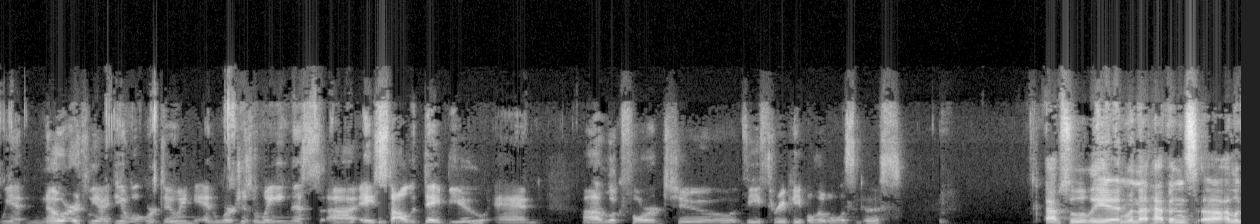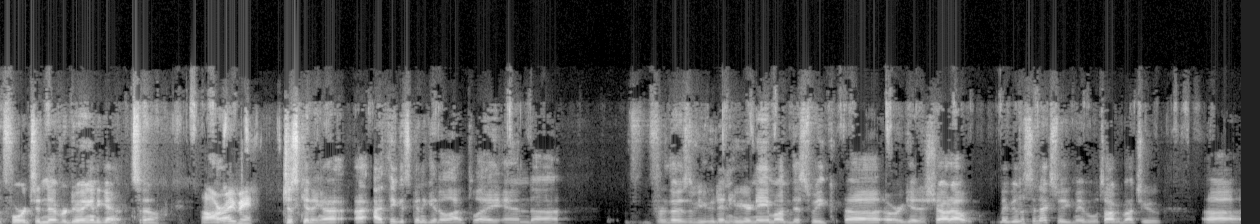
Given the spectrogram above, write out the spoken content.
we had no earthly idea what we're doing and we're just winging this, uh, a solid debut, and uh, look forward to the three people that will listen to this. Absolutely, and when that happens, uh, I look forward to never doing it again. So, all right, man. Just kidding. I I think it's going to get a lot of play, and uh, for those of you who didn't hear your name on this week uh, or get a shout out, maybe listen next week. Maybe we'll talk about you. Uh,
